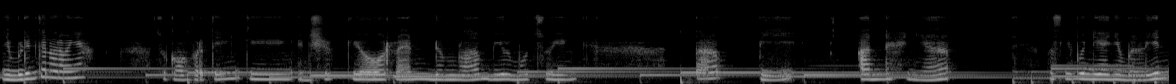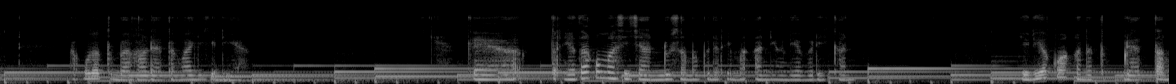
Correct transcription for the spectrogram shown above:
Nyebelin kan orangnya? Suka overthinking, insecure, random, labil, mood swing. Tapi anehnya, meskipun dia nyebelin, aku tetap bakal datang lagi ke dia. Kayak ternyata aku masih candu sama penerimaan yang dia berikan. Jadi aku akan tetap datang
